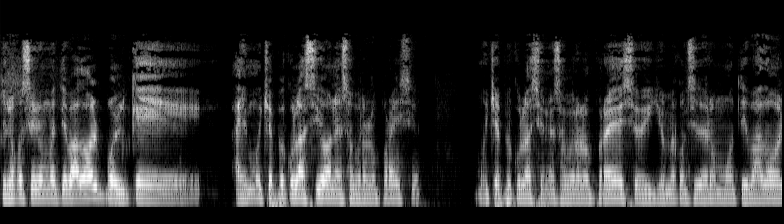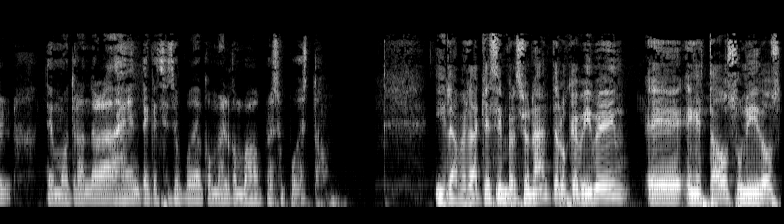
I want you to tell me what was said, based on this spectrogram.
Yo lo que soy un motivador porque hay muchas especulaciones sobre los precios, muchas especulaciones sobre los precios y yo me considero un motivador demostrándole a la gente que sí se puede comer con bajo presupuesto. Y la verdad que es impresionante lo que viven eh, en Estados Unidos.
